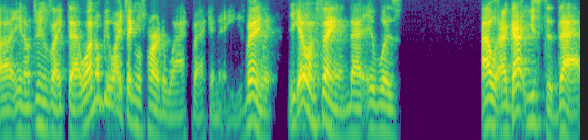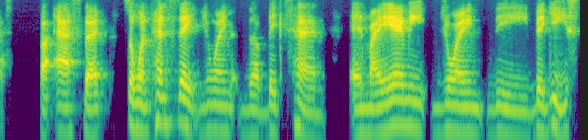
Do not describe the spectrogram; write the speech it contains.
uh, you know, things like that. Well, I know BYU taking was hard to whack back in the 80s. But anyway, you get what I'm saying, that it was, I, I got used to that uh, aspect. So when Penn State joined the Big Ten, and Miami joined the Big East,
